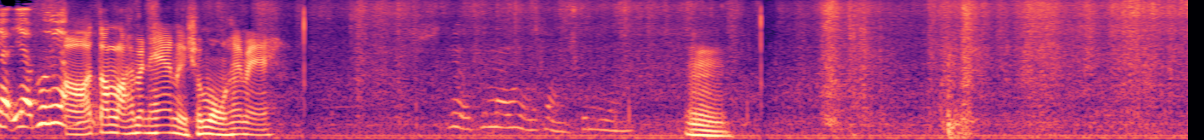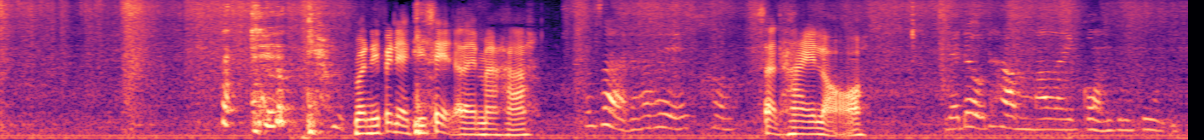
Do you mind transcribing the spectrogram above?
อย่าอย่าเพิ่งอย่าอ๋อ ต้องรอให้มันแห้งหนึ่งชั่วโมงใช่ไหมหนึ่งชั่วโมงถึงสองชั่วโมงอืม วันนี้ไปเรียนพิเศษอะไรมาคะภาษาไทยค่ะภาษาไทยเหรอ แล้วเดี๋ยวทำอะไรก่อนคุณครูอีก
